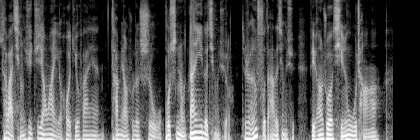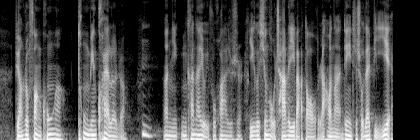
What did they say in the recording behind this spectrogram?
他把情绪具象化以后，就发现他描述的事物不是那种单一的情绪了，就是很复杂的情绪。比方说喜怒无常啊，比方说放空啊，痛并快乐着。嗯啊，你你看他有一幅画，就是一个胸口插了一把刀，然后呢，另一只手在比耶。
